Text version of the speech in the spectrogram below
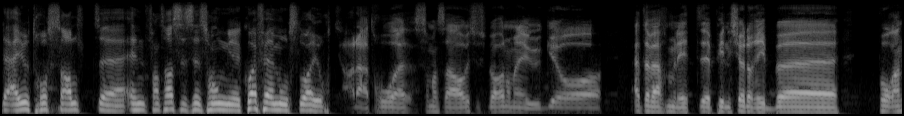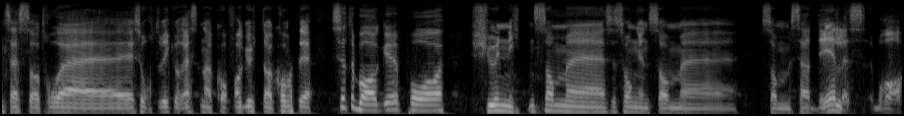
det, er jo, tross alt en fantastisk sesong KFM Oslo har gjort. Ja, det jeg tror jeg, som han sa, hvis du spør ham om en uke og etter hvert med litt pinnekjøtt og ribbe foran seg, så tror jeg Sortevik og resten av Koffa-gutta kommer til å se tilbake på 2019 som eh, sesongen som, eh, som særdeles bra.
